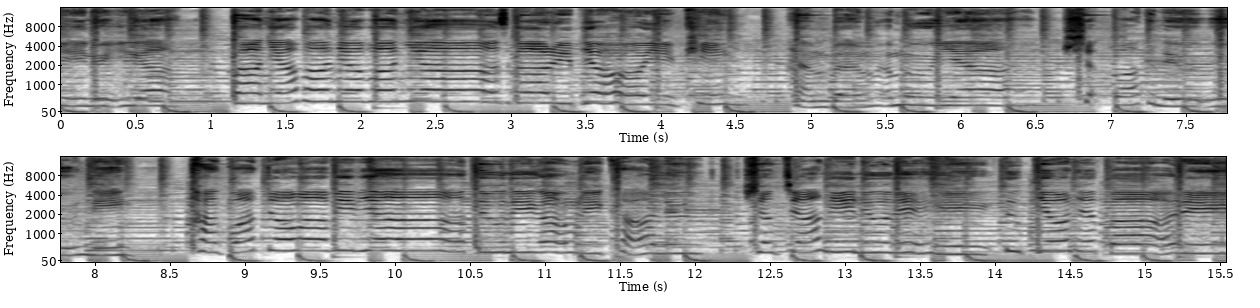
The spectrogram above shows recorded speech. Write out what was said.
ငယ်ချင်းတွေရာဘာညာဘာညာဘာညာစကားတွေပြောရင်ဖြင့်ဟန်ပန်အမှုရာရှက်သွားကလေးဦးနေဟာကွာတော်ပါပြီဗျာသူလေးကောင်းလေးခါလူယောက်ျားလေးလူလေးသူပြောတတ်ပါတယ်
